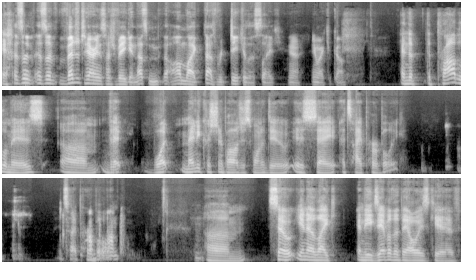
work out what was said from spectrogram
Yeah. As a as a vegetarian slash vegan, that's I'm like that's ridiculous. Like, yeah. Anyway, keep going. And the the problem is um, that what many Christian apologists want to do is say it's hyperbole. It's hyperbole. Um, so you know, like, and the example that they always give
